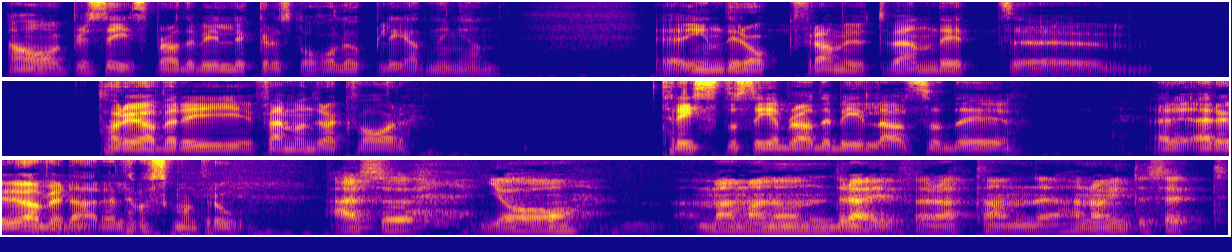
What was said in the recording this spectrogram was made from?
Ja, precis. Brother Bill lyckades då hålla upp ledningen. Eh, Indie Rock fram utvändigt. Eh, tar över i 500 kvar. Trist att se Brother Bill alltså. Det, är, det- är det över Mm. där eller vad ska man tro? Alltså, ja, man, man undrar ju för att han, han har ju inte sett...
